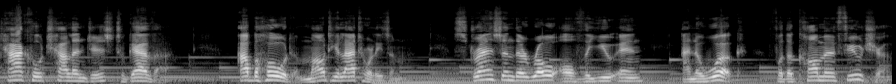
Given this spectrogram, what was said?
tackle challenges together, uphold multilateralism, strengthen the role of the UN, and work for the common future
